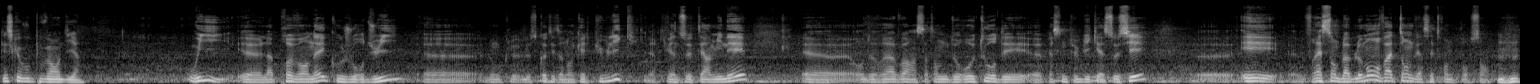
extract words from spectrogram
Qu'est-ce que vous pouvez en dire? Oui, la preuve en est qu'aujourd'hui, le, le, SCOT est en enquête publique, qui vient de se terminer, euh, on devrait avoir un certain nombre de retours des euh, personnes publiques associées. Euh, et vraisemblablement, on va tendre vers ces 30%. Mhm.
